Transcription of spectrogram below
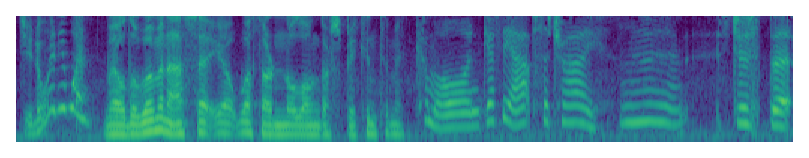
do you know anyone? Well, the women I set you up with are no longer speaking to me. Come on, give the apps a try. Mm, It's just that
